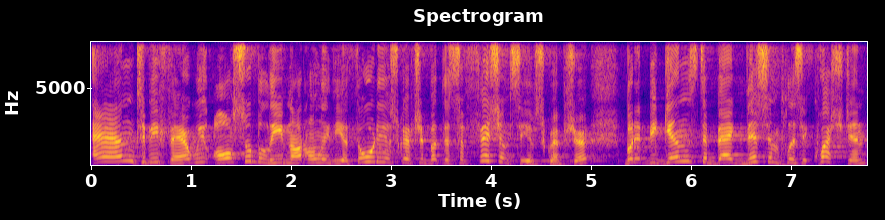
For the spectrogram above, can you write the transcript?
And to be fair, we also believe not only the authority of Scripture, but the sufficiency of Scripture. But it begins to beg this implicit question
